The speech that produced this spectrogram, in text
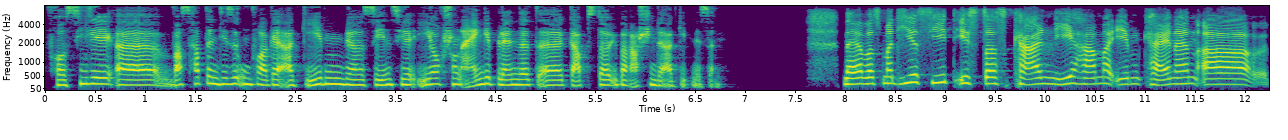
Frau Siegel, äh, was hat denn diese Umfrage ergeben? Wir sehen es hier eh auch schon eingeblendet. Äh, Gab es da überraschende Ergebnisse? Naja, was man hier sieht, ist, dass Karl Nehammer eben keinen äh,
